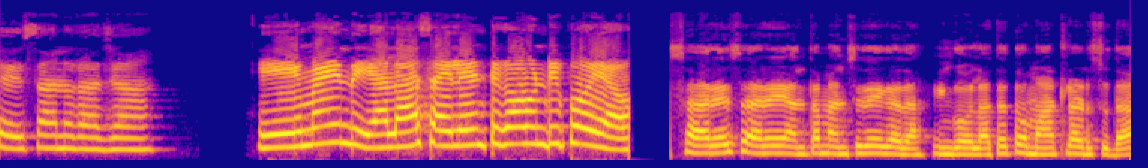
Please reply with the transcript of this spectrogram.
చేశాను రాజా. ఏమైంది? అలా సైలెంట్గా ఉండిపోయావు? సరే సరే. అంత మంచిదే కదా. ఇంకో లతతో మాట్లాడు సుధా.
